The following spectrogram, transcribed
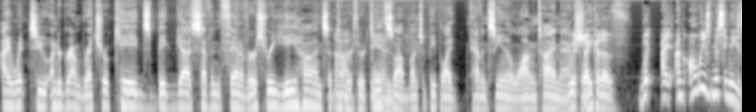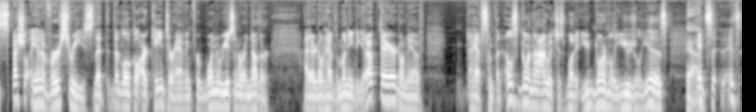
I went to Underground Retrocade's big uh, seventh anniversary yeehaw on September Oh, 13th. man. Saw a bunch of people I haven't seen in a long time, actually. Wish I could have. I, I'm always missing these special anniversaries that the local arcades are having for one reason or another. Either don't have the money to get up there, don't have. I have something else going on, which is what it you normally usually is. Yeah. It's it's.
